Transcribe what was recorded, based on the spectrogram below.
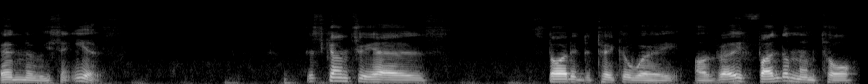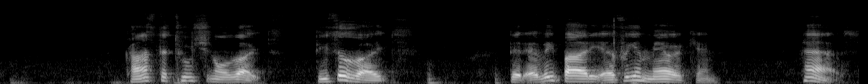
in the recent years. This country has started to take away our very fundamental constitutional rights. These are rights that everybody, every American has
